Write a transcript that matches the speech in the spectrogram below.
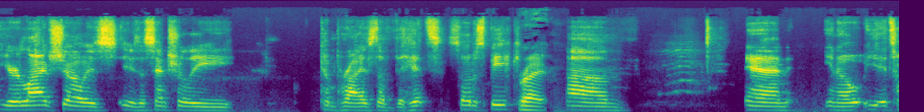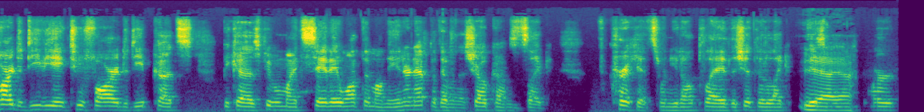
your live show is is essentially comprised of the hits so to speak right. um, and you know it's hard to deviate too far into deep cuts because people might say they want them on the internet but then when the show comes it's like crickets when you don't play the shit that like is Yeah, yeah. more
